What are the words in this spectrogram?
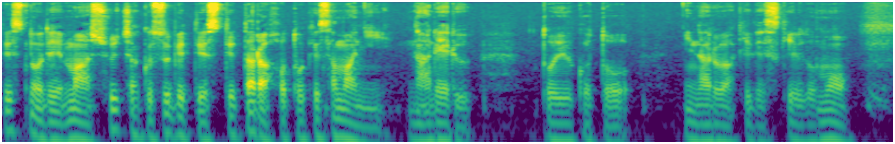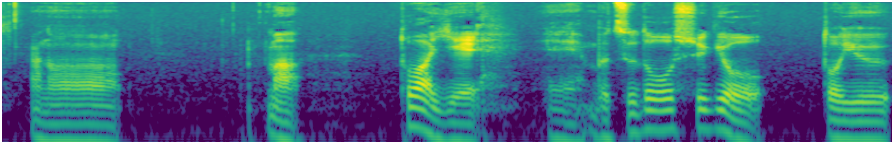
ですので、まあ、執着全て捨てたら仏様になれるということになるわけですけれどもあのーまあとはいええー仏道修行という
